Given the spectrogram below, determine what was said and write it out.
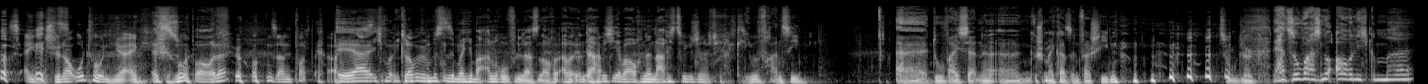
Das ist eigentlich ein schöner O-Ton hier eigentlich. Ist super, oder? Für unseren Podcast. Ja, ich, ich glaube, wir müssen sie mal hier mal anrufen lassen. Auch. Aber da habe ich aber auch eine Nachricht zurückgeschickt. Ich dachte, liebe Franzi, äh, du weißt ja, ne, äh, Geschmäcker sind verschieden. Zum Glück. Er hat sowas nur auch nicht gemeint.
